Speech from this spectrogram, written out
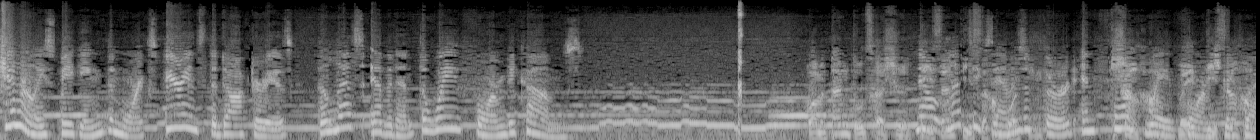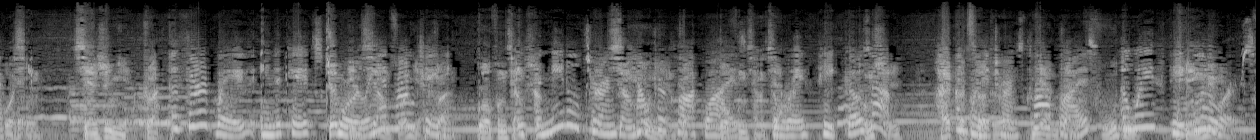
Generally speaking, the more experienced the doctor is, the less evident the waveform becomes. Now let's examine the third and fourth waveforms reflected. The third wave indicates twirling and rotating. If the needle turns counterclockwise, the wave peak goes up. And when it turns clockwise, the wave peak lowers.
